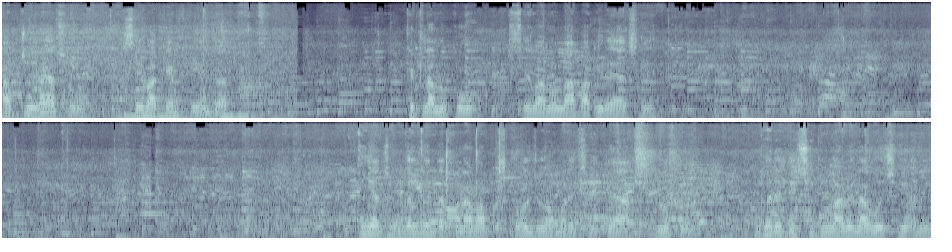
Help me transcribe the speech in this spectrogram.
આપ જોઈ રહ્યા છો સેવા કેમ્પની અંદર કેટલા લોકો સેવાનો લાભ આપી રહ્યા છે. અહીંયા જંગલની અંદર પણ આવા સ્ટોલ જોવા મળે છે. ત્યાં લોકો ઘરેથી સીધું લાવેલા હોય છે અને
